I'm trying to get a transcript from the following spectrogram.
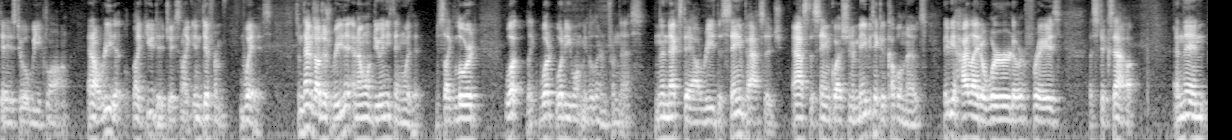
days to a week long. And I'll read it like you did, Jason, like in different ways. Sometimes I'll just read it and I won't do anything with it. Just like, Lord, what like what what do you want me to learn from this? And the next day I'll read the same passage, ask the same question, and maybe take a couple notes. Maybe highlight a word or a phrase that sticks out. And then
